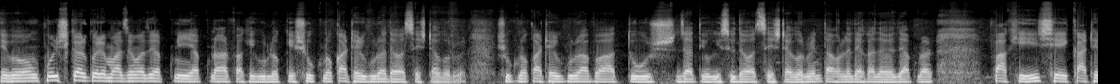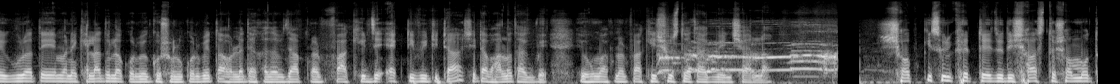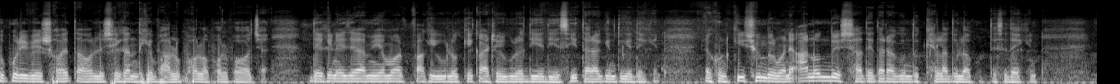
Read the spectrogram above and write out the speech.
এবং পরিষ্কার করে মাঝে মাঝে আপনি আপনার পাখিগুলোকে শুকনো কাঠের গুঁড়া দেওয়ার চেষ্টা করবেন। শুকনো কাঠের গুঁড়া বা তুষ জাতীয় কিছু দেওয়ার চেষ্টা করবেন, তাহলে দেখা যাবে যে আপনার পাখি সেই কাঠের গুঁড়াতে মানে খেলাধুলা করবে, গোসল করবে, তাহলে দেখা যাবে যে আপনার পাখির যে অ্যাক্টিভিটিটা সেটা ভালো থাকবে এবং আপনার পাখি সুস্থ থাকবে ইনশাল্লাহ সব কিছুর ক্ষেত্রে যদি স্বাস্থ্যসম্মত পরিবেশ হয়, তাহলে সেখান থেকে ভালো ফলাফল পাওয়া যায়। দেখেন এই যে আমি আমার পাখিগুলোকে কাঠের গুঁড়া দিয়ে দিয়েছি, তারা কিন্তু দেখেন, এখন কি সুন্দর মানে আনন্দের সাথে তারা কিন্তু খেলাধুলা করতেছে, দেখেন।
